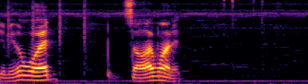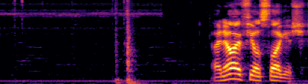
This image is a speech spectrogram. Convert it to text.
Give me the wood. That's all I wanted. I know I feel sluggish.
